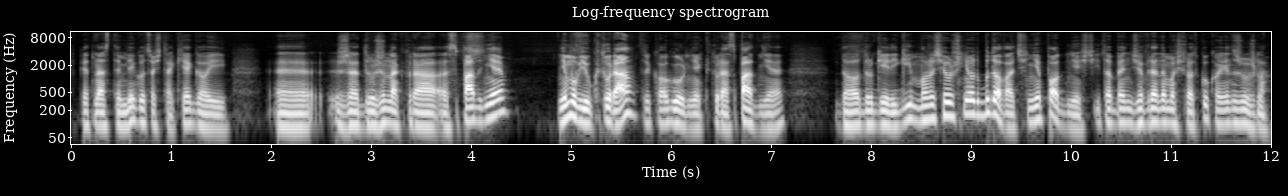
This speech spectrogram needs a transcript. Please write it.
w 15 biegu, coś takiego i że drużyna, która spadnie, nie mówił która, tylko ogólnie, która spadnie do drugiej ligi, może się już nie odbudować, nie podnieść i to będzie w danym ośrodku koniec żużla.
